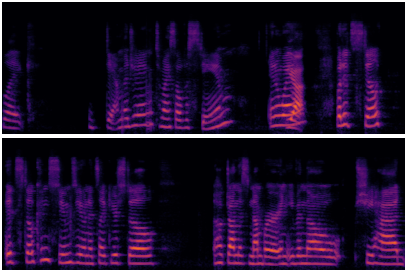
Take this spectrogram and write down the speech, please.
like damaging to my self-esteem in a way. Yeah. But it's still it still consumes you and it's like you're still hooked on this number and even though she had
